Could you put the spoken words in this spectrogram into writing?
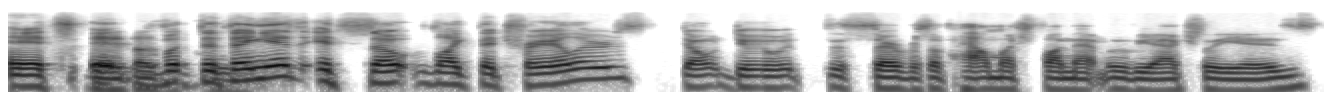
It's Yeah, it it, but look the cool. thing is, it's so like the trailers don't do it the service of how much fun that movie actually is.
